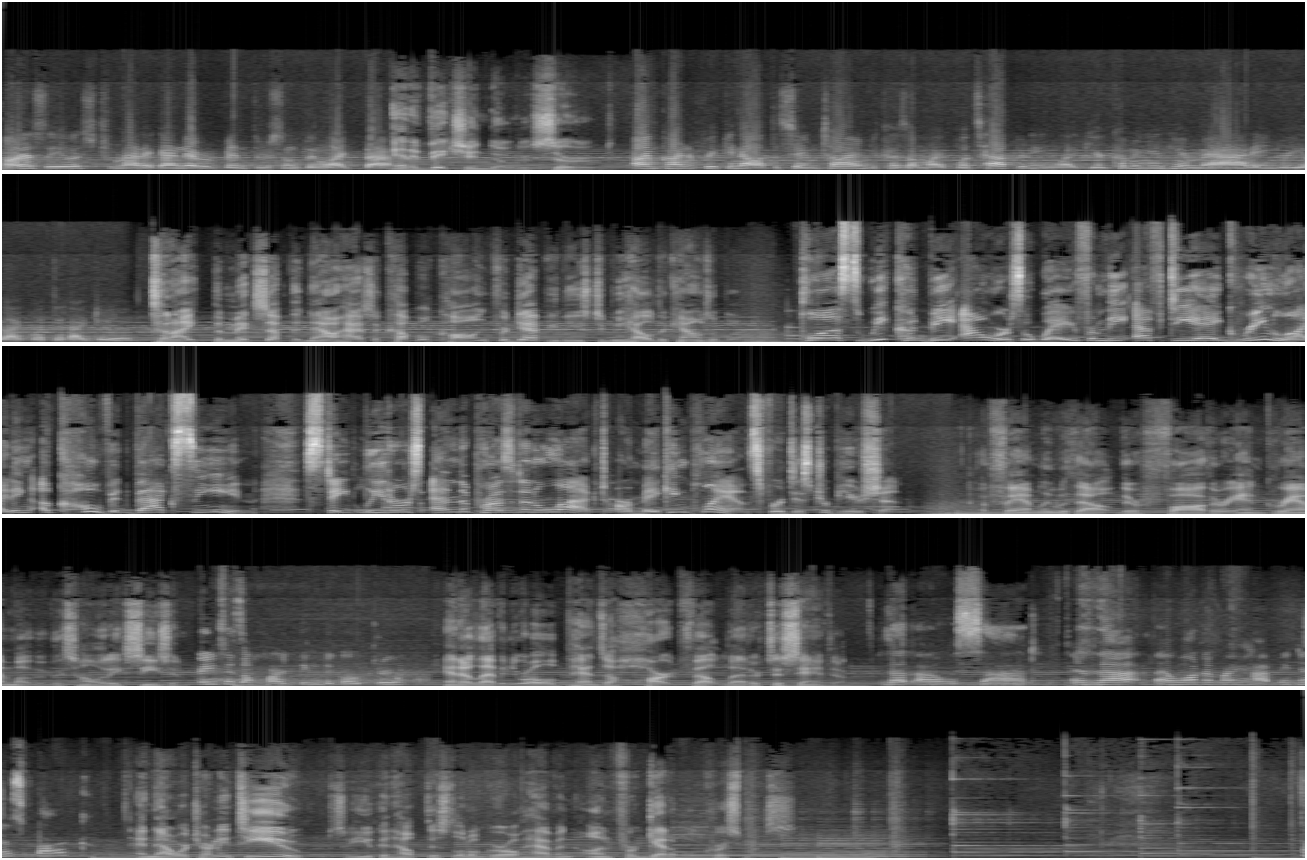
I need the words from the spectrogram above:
Honestly, it was traumatic. I've never been through something like that. An eviction notice served. I'm kind of freaking out at the same time because I'm like, what's happening? Like, you're coming in here mad, angry. Like, what did I do? Tonight, the mix up that now has a couple calling for deputies to be held accountable. Plus, we could be hours away from the FDA greenlighting a COVID vaccine. State leaders and the president elect are making plans for distribution. A family without their father and grandmother this holiday season. Grief is a hard thing to go through. An 11 year old pens a heartfelt letter to Santa. That I was sad and that I wanted my happiness back. And now we're turning to you so you can help this little girl have an unforgettable Christmas.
